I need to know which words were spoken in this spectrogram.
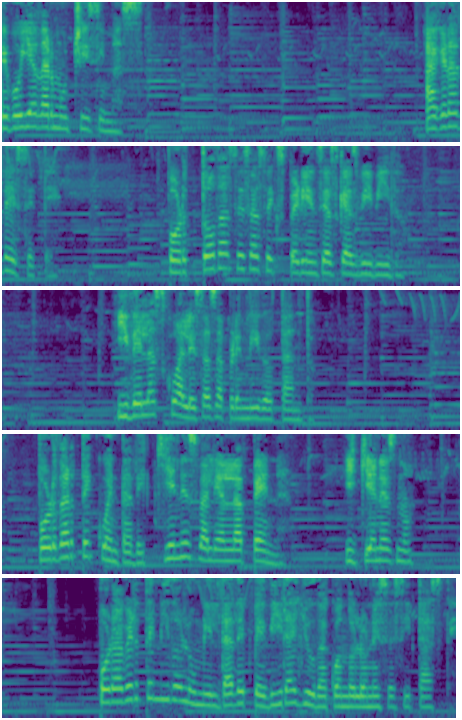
Te voy a dar muchísimas. Agradecete por todas esas experiencias que has vivido y de las cuales has aprendido tanto. Por darte cuenta de quiénes valían la pena y quiénes no. Por haber tenido la humildad de pedir ayuda cuando lo necesitaste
